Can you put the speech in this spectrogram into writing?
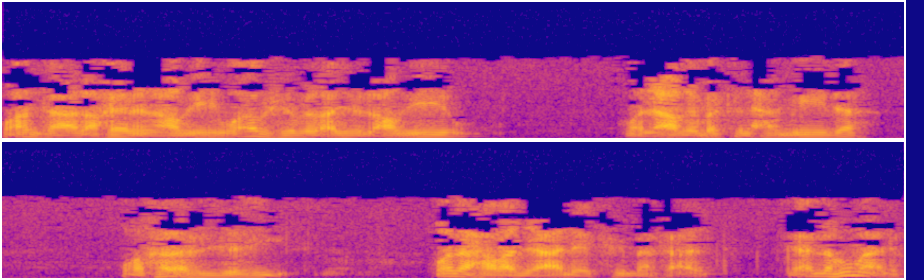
وأنت على خير عظيم وأبشر بالأجر العظيم والعاقبة الحميدة والخلف الجزيل. ولا حرج عليك فيما فعلت لأنه مالك.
